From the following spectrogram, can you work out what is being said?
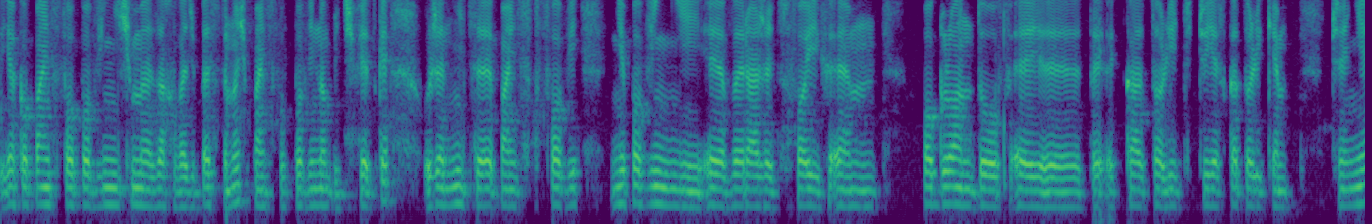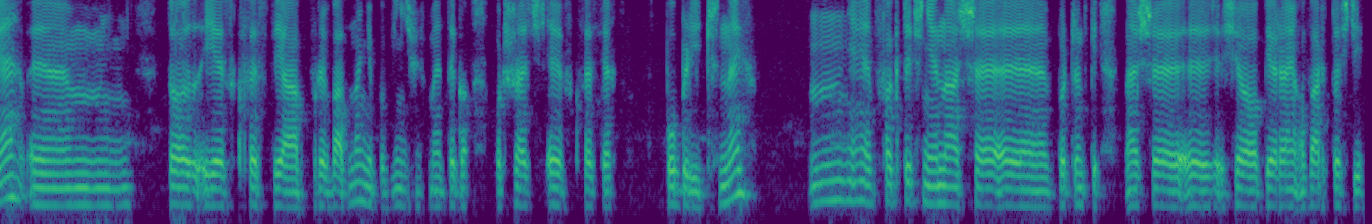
jako państwo powinniśmy zachować bezstronność, państwo powinno być świeckie, urzędnicy państwowi nie powinni e, wyrażać swoich poglądów, e, katolik, czy jest katolikiem, czy nie. To jest kwestia prywatna, nie powinniśmy tego poruszać w kwestiach publicznych. Mm, faktycznie nasze e, początki nasze e, się opierają o wartości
